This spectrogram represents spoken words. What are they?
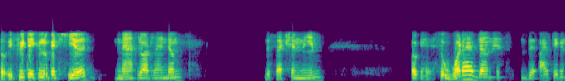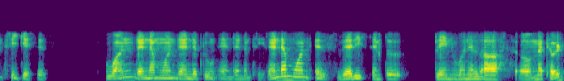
So if we take a look at here, math.random, the section name, Okay, so what I have done is I've taken three cases. One, random one, random two, and random three. Random one is very simple, plain vanilla uh, method,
